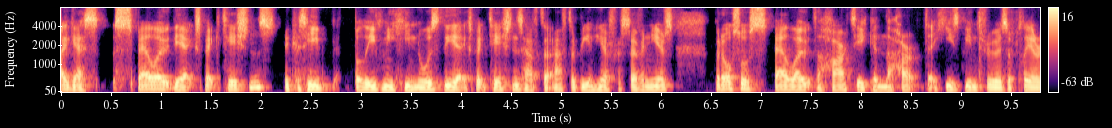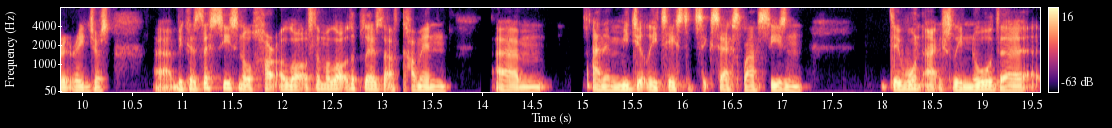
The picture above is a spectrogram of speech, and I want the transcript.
I guess spell out the expectations because he, believe me, he knows the expectations after after being here for seven years, but also spell out the heartache and the hurt that he's been through as a player at Rangers, uh, because this season will hurt a lot of them. A lot of the players that have come in um, and immediately tasted success last season they won't actually know the,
